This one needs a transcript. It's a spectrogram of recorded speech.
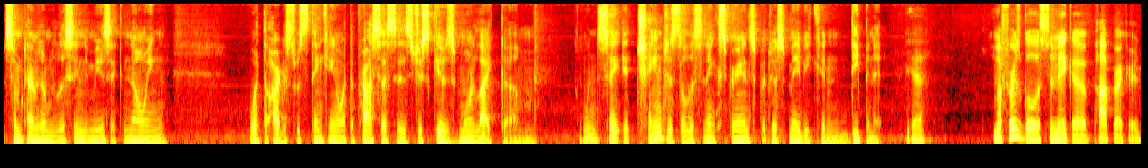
sometimes when we're listening to music, knowing what the artist was thinking or what the process is just gives more like, um, I wouldn't say it changes the listening experience, but just maybe can deepen it. Yeah. My first goal was to make a pop record,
